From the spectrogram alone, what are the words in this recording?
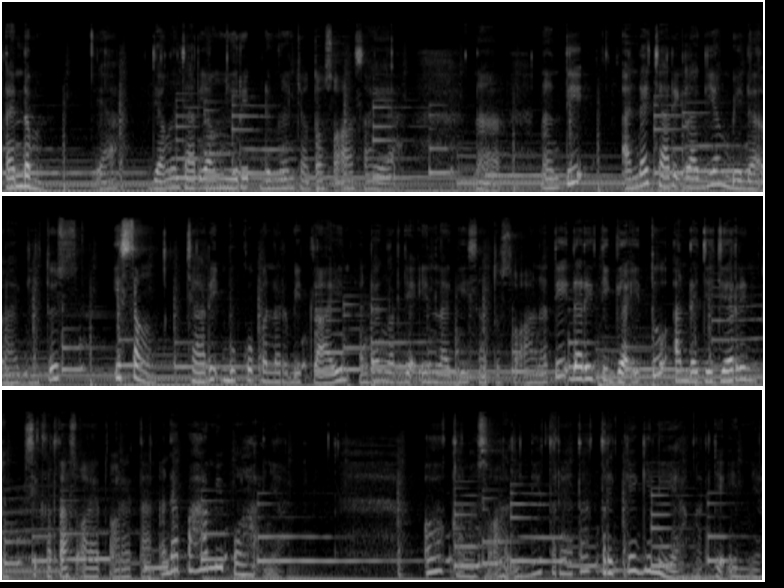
random ya. Jangan cari yang mirip dengan contoh soal saya Nah, nanti Anda cari lagi yang beda lagi. Terus iseng cari buku penerbit lain, Anda ngerjain lagi satu soal. Nanti dari tiga itu Anda jejerin tuh si kertas oret-oretan. Anda pahami polanya. Oh, kalau soal ini ternyata triknya gini ya ngerjainnya.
